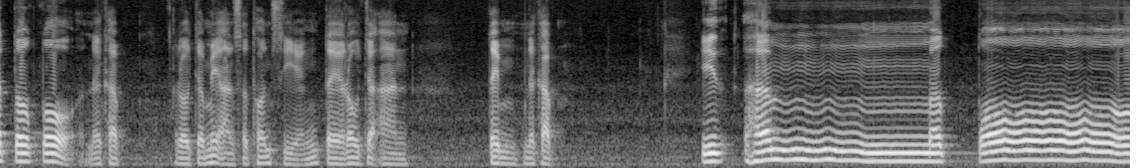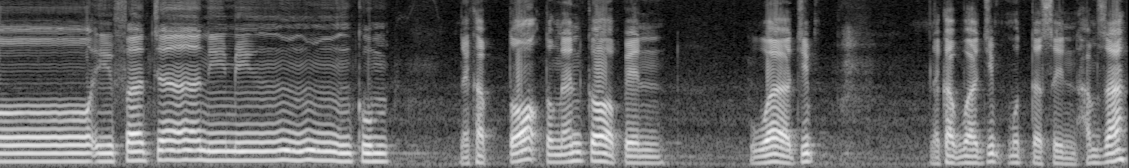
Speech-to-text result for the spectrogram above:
ัตโตโตนะครับ เราจะไม่อ่านสะท้อนเสียง แต่เราจะอ่านเต็มนะครับ إذ هم الطائفتان منكم นะครับโตะตรงนั้นก็เป็นวาจิบนะครับวาจิบมุตตสินฮัมซะห์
